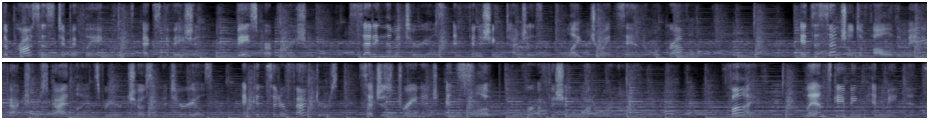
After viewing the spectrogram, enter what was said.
The process typically includes excavation, base preparation, setting the materials, and finishing touches like joint sand or gravel. It's essential to follow the manufacturer's guidelines for your chosen materials and consider factors such as drainage and slope for efficient water runoff. 5. Landscaping and maintenance.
